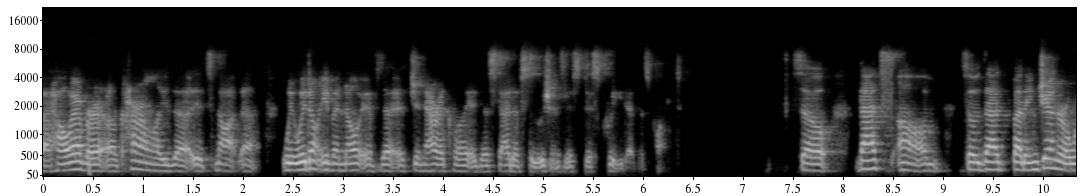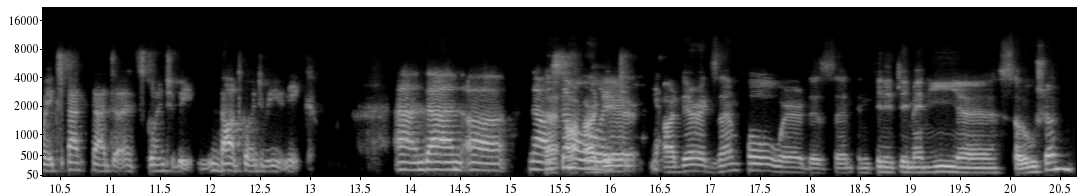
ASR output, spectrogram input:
But however, uh, currently the, it's not, uh, we, we don't even know if the if generically the set of solutions is discrete at this point. So that's, um, so that, but in general, we expect that uh, it's going to be, not going to be unique. And then uh, now uh, similarly- are, there, yeah. are there example where there's an infinitely many uh, solution?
